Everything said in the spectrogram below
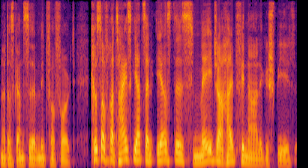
und hat das Ganze mitverfolgt. Christoph Ratajski hat sein erstes Major-Halbfinale gespielt.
